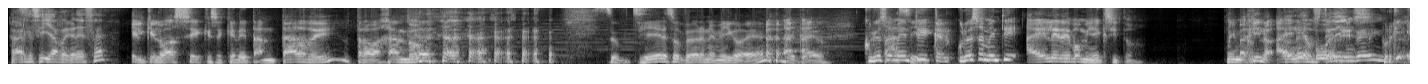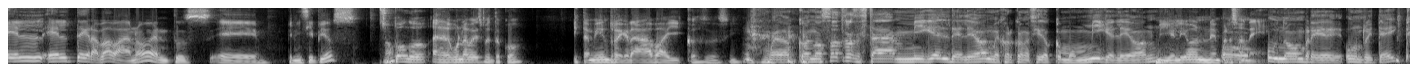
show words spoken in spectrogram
A ver si así ya regresa. El que lo hace que se quede tan tarde trabajando. Su- sí, eres su peor enemigo, ¿eh? Yo creo. Curiosamente, Fácil. curiosamente, a él le debo mi éxito. Me imagino. A él a ustedes. Porque él, él te grababa, ¿no? En tus eh, principios. Supongo, alguna vez me tocó. Y también regraba y cosas así. Bueno, con nosotros está Miguel de León, mejor conocido como Miguel León. Miguel León en persona. un hombre, un retake.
